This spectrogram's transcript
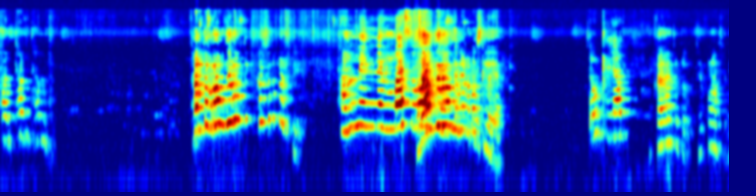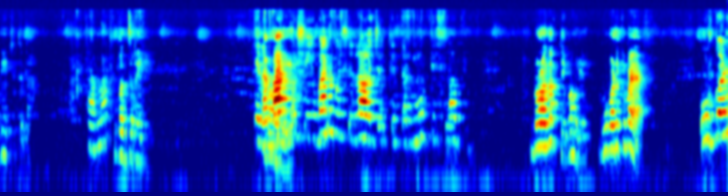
थांब थांब थांब. थांब थांब राहू दे राहू दे. कशाला करते थांब मी निंबास राहू दे राहू दे नीट बसलंय. उठल्या. काय तुटत. हे पण असं घ्यायची. गजरे तिला. बारकुशी बारकुशी लावायची होती तर मोठीच लावली डोळा जागते बाहुली उघड की बाया उघड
